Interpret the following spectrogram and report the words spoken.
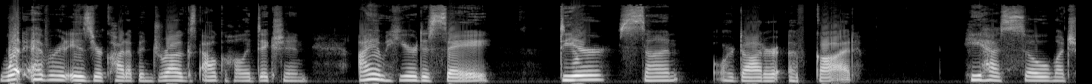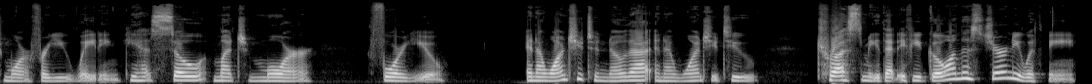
whatever it is you're caught up in drugs, alcohol, addiction, I am here to say, dear son or daughter of God, He has so much more for you waiting. He has so much more for you. And I want you to know that, and I want you to trust me that if you go on this journey with me,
